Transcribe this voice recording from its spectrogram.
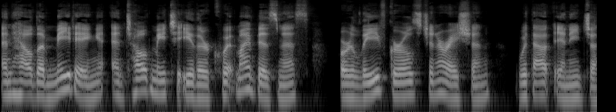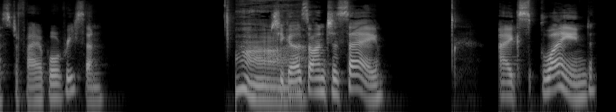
and held a meeting and told me to either quit my business or leave Girls' Generation without any justifiable reason. Ah. She goes on to say, I explained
